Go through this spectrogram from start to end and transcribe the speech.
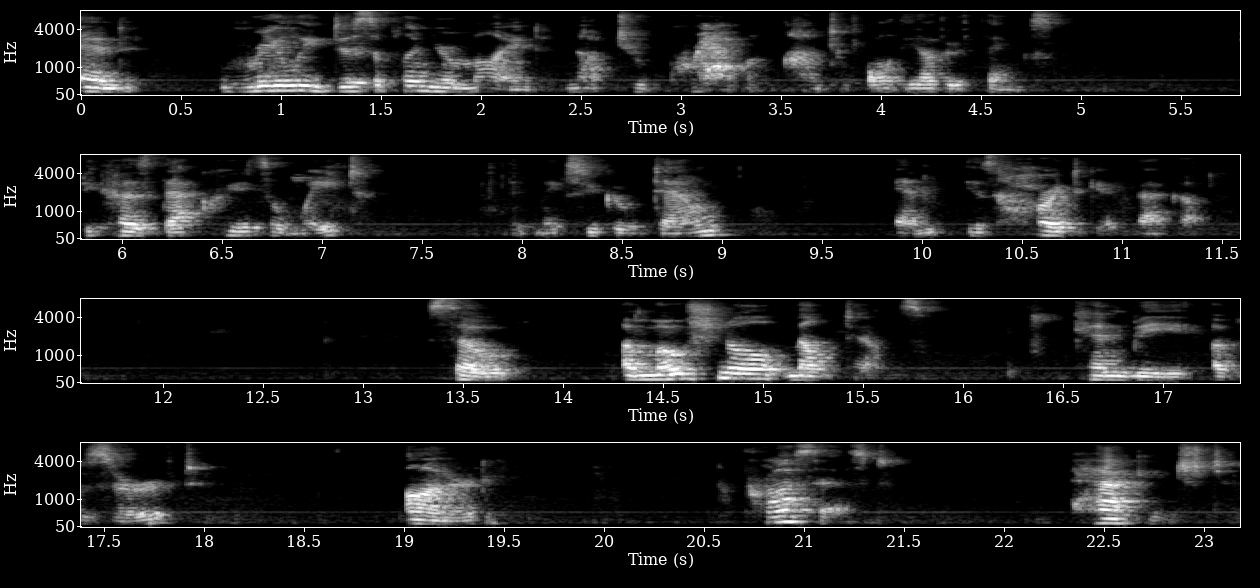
and really discipline your mind not to grab onto all the other things because that creates a weight that makes you go down and is hard to get back up. So, emotional meltdowns can be observed, honored, processed, packaged,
